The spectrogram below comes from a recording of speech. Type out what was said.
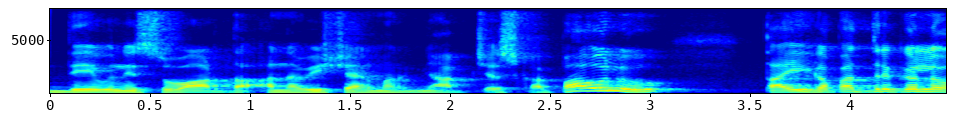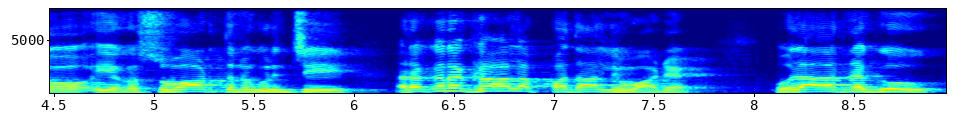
దేవుని సువార్త అన్న విషయాన్ని మనం జ్ఞాపకం చేసుకోవాలి. పౌలు యొక్క పత్రికలో ఈ యొక్క సువార్తను గురించి రకరకాల పదాలని వాడాడు. ఉదాహరణకు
